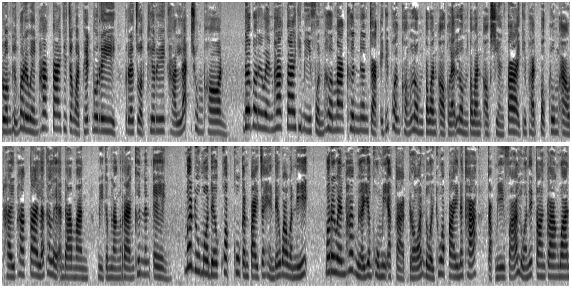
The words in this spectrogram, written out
รวมถึงบริเวณภาคใต้ที่จังหวัดเพชรบุรี ประจวบคีรีขันธ์และชุมพรโดยบริเวณภาคใต้ที่มีฝนเพิ่มมากขึ้นเนื่องจากอิทธิพลของลมตะวันออกและลมตะวันออกเฉียงใต้ที่พัดปกคลุมอ่าวไทยภาคใต้และทะเลอันดามัน มีกำลังแรงขึ้นนั่นเอง เมื่อดูโมเดลควบคู่กันไปจะเห็นได้ว่าวันนี้ บริเวณภาคเหนือยังคงมีอากาศร้อนโดยทั่วไปนะคะ กับมีฟ้าหลวในตอนกลางวัน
